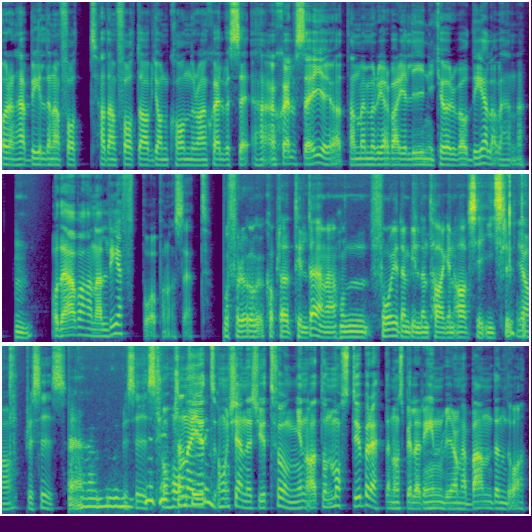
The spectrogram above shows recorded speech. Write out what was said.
Och den här bilden han fått, hade han fått av John Connor och han själv, han själv säger ju att han memorerar varje linje, kurva och del av henne. Mm. Och det är vad han har levt på på något sätt. Och för att koppla till det, med, hon får ju den bilden tagen av sig i slutet. Ja, precis. Um, precis. Och hon, är ju, hon känner sig ju tvungen och att hon måste ju berätta när hon spelar in vid de här banden då.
